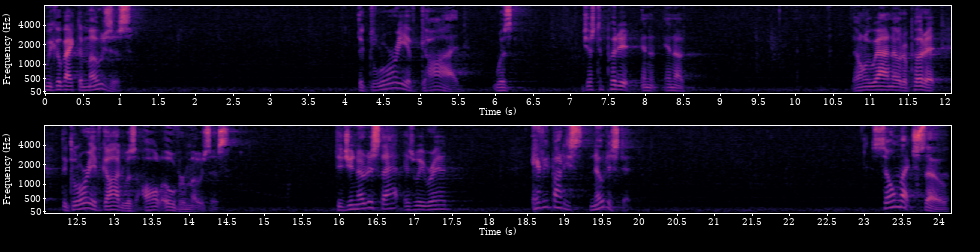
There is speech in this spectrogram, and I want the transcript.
We go back to Moses the glory of God was, just to put it in a, in a, the only way I know to put it, the glory of God was all over Moses. Did you notice that as we read? Everybody's noticed it. So much so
